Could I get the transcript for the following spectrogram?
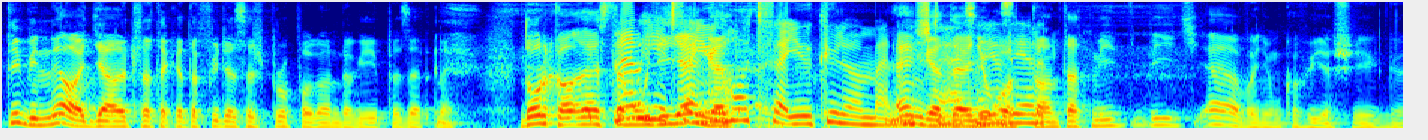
Tibi, ne adjál ötleteket a Fideszes propagandagépezetnek. Dorka, ezt nem amúgy így enged, hatfejű különben is. engedd tehát, el nyugodtan, azért tehát mi, mi így el vagyunk a hülyeséggel.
